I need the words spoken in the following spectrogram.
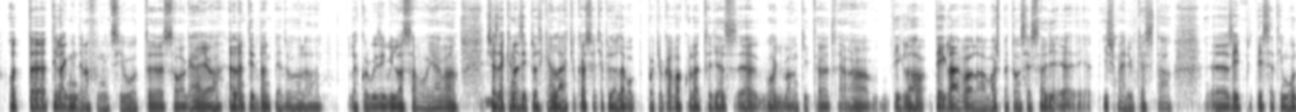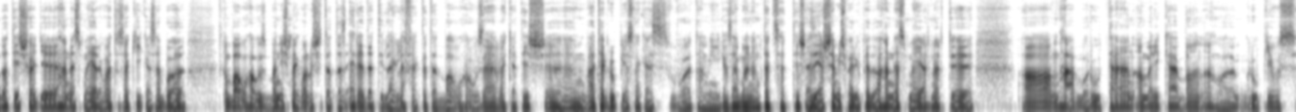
ott tényleg minden a funkciót szolgálja, ellentétben például a Le Corbusier villaszavójával. Mm. És ezeken az épületeken látjuk azt, hogyha például levopotjuk a vakolat, hogy ez hogy van kitöltve a tégla, téglával, a vasbetonszerűen, hogy ismerjük ezt a, az építészeti módot, és hogy Hannes Meyer volt az, aki igazából a Bauhausban is megvalósította az eredetileg lefektetett Bauhaus elveket, és Walter Gropiusnak ez volt, ami igazából nem tetszett, és ezért sem ismerjük például Hannes Meyer, mert ő a háború után Amerikában, ahol Gropius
